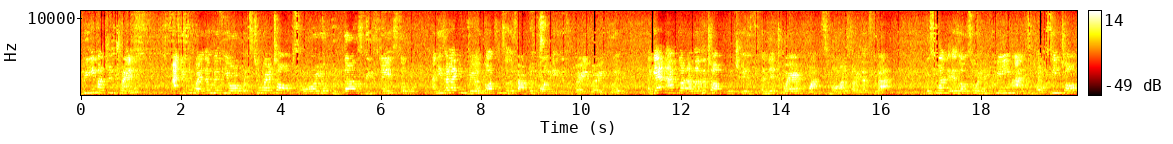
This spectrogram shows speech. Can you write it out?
really much in trend and you can wear them with your western wear tops or your kurtas these days so and these are like in real cotton so the fabric quality is very very good again I've got another top which is a knitwear once more sorry that's the back this one is also in a cream and it's a boxy top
